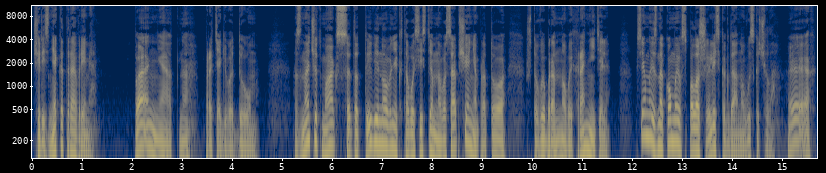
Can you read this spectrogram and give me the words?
Через некоторое время. Понятно, протягивает Дум. Значит, Макс, это ты виновник того системного сообщения про то, что выбран новый хранитель. Все мои знакомые всполошились, когда оно выскочило. Эх,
